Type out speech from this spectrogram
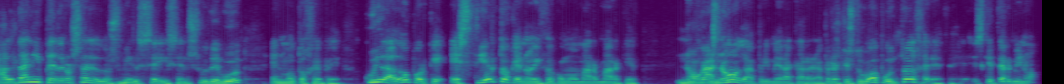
al Dani Pedrosa de 2006 en su debut en MotoGP. Cuidado porque es cierto que no hizo como Marc Márquez, no ganó la primera carrera, pero es que estuvo a punto en Jerez, ¿eh? es que terminó,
